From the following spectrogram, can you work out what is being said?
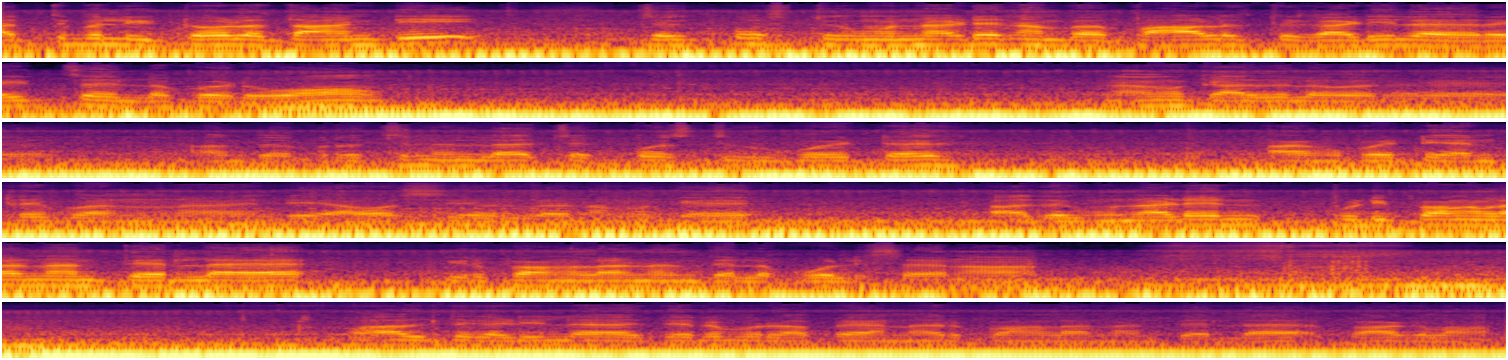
அத்திப்பள்ளி டோலை தாண்டி செக் போஸ்ட்டுக்கு முன்னாடியே நம்ம பாலத்துக்கு அடியில் ரைட் சைடில் போயிடுவோம். நமக்கு அதில் ஒரு அந்த பிரச்சனை இல்லை. செக் போஸ்ட்டுக்கு போயிட்டு அங்கே போயிட்டு என்ட்ரி பண்ண வேண்டிய அவசியம் இல்லை நமக்கு. அதுக்கு முன்னாடியே பிடிப்பாங்களான்னு தெரில இருப்பாங்களான்னு தெரில போலீஸ் நான் பாலத்துக்கு அடியில் திருப்பூர் அப்போ என்ன இருப்பாங்களான்னு தெரில பார்க்கலாம்.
